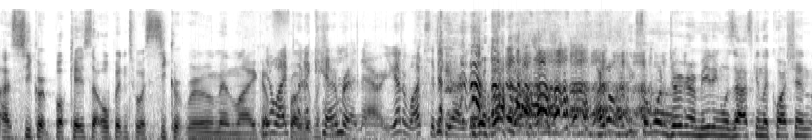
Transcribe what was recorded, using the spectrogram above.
a secret bookcase that opened to a secret room and like a No, I put a machine? camera in there. You got to watch the PR. girl. I know. I think someone during our meeting was asking the question:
